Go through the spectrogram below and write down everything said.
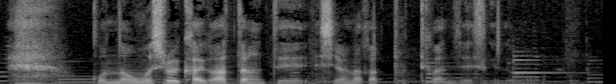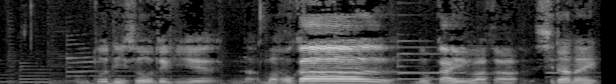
こんな面白い会があったなんて知らなかったって感じですけども。本当理想的な、まあ、他の会はか知らない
